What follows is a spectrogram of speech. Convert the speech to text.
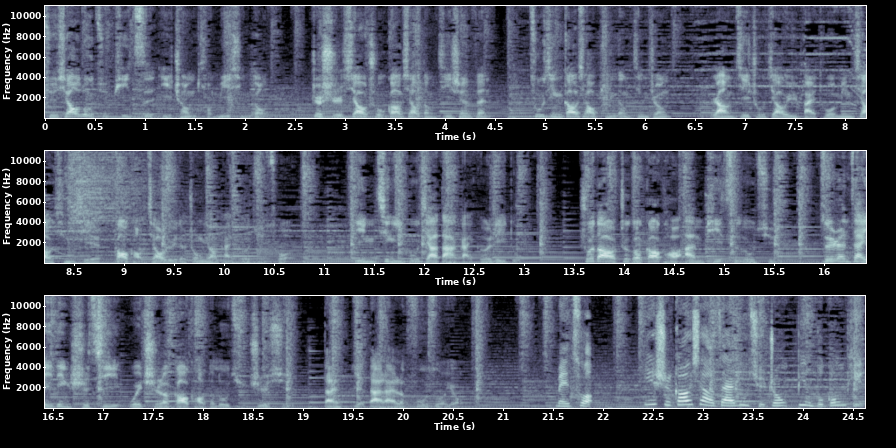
取消录取批次已成统一行动，这是消除高校等级身份、促进高校平等竞争、让基础教育摆脱名校情节、高考焦虑的重要改革举措，应进一步加大改革力度。说到这个高考按批次录取，虽然在一定时期维持了高考的录取秩序，但也带来了副作用。没错。一是高校在录取中并不公平，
